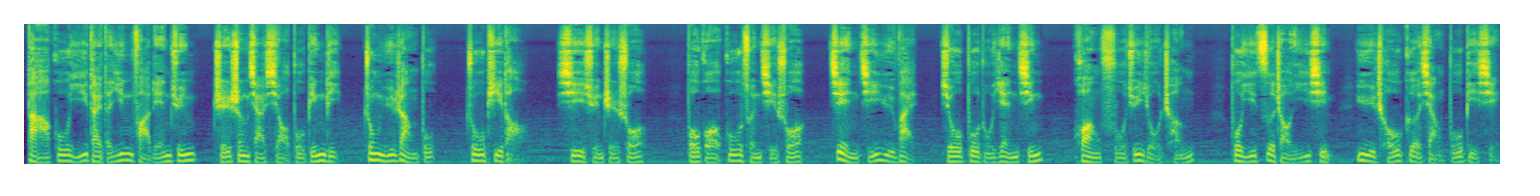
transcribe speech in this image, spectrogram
大沽一带的英法联军只剩下小部兵力，终于让步。朱批道：“西巡之说，不过孤存其说，见及域外，就不入燕京。况府居有成，不宜自召疑信，欲筹各项不必行。”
